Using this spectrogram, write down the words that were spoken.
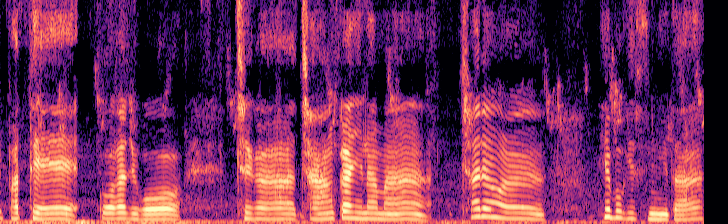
밭에 와가지고 제가 잠깐이나마 촬영을 해보겠습니다.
